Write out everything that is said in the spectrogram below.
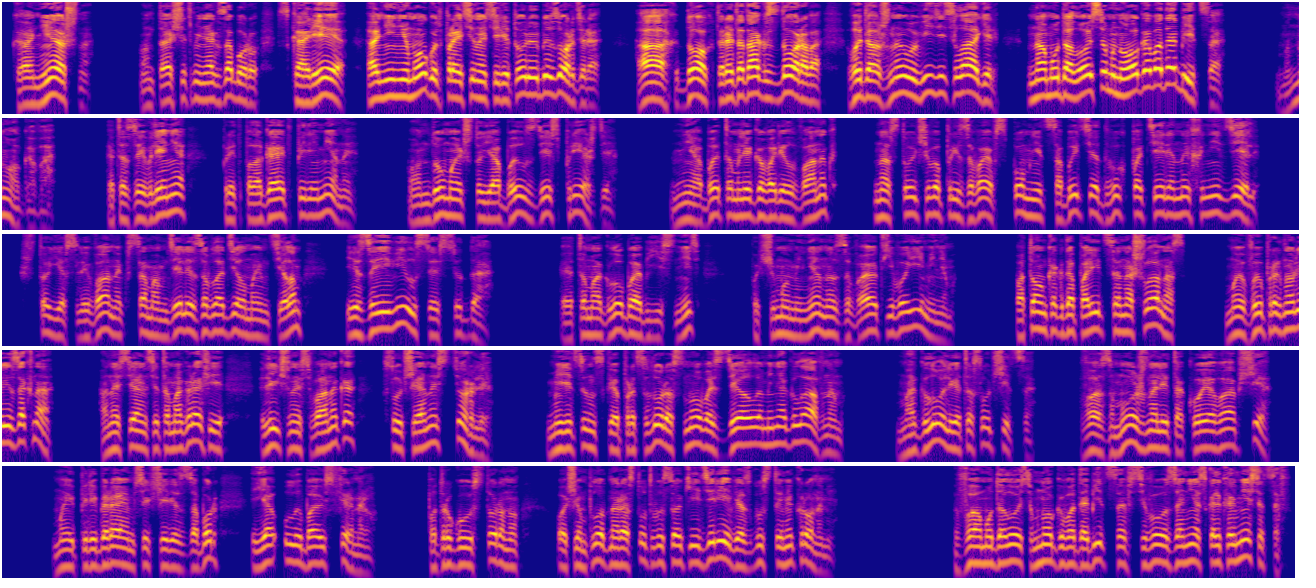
Конечно. Он тащит меня к забору. Скорее! Они не могут пройти на территорию без ордера. Ах, доктор, это так здорово! Вы должны увидеть лагерь. Нам удалось многого добиться. Многого. Это заявление предполагает перемены. Он думает, что я был здесь прежде. Не об этом ли говорил Ванок, настойчиво призывая вспомнить события двух потерянных недель? Что если Ванок в самом деле завладел моим телом и заявился сюда? Это могло бы объяснить, почему меня называют его именем. Потом, когда полиция нашла нас, мы выпрыгнули из окна, а на сеансе томографии личность Ванока случайно стерли. Медицинская процедура снова сделала меня главным. Могло ли это случиться? Возможно ли такое вообще? Мы перебираемся через забор, и я улыбаюсь фермеру. По другую сторону очень плотно растут высокие деревья с густыми кронами. Вам удалось многого добиться всего за несколько месяцев?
